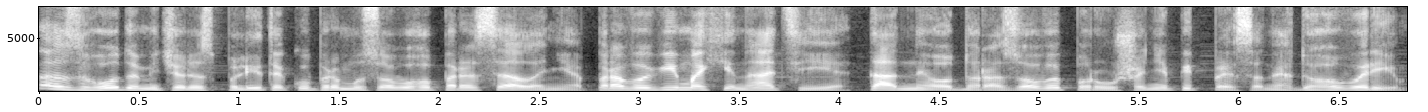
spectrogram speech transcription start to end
а згодом і через політику примусового переселення, правові махінації та неодноразове порушення підписаних договорів.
